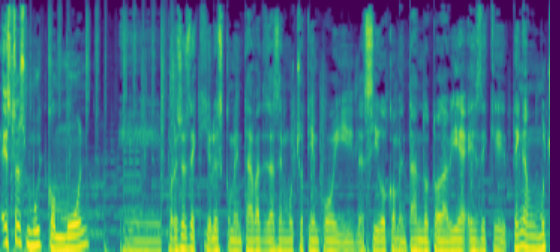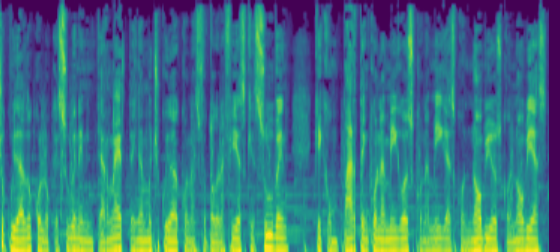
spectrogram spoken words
esto es muy común eh, por eso es de que yo les comentaba desde hace mucho tiempo y les sigo comentando todavía es de que tengan mucho cuidado con lo que suben en internet tengan mucho cuidado con las fotografías que suben que comparten con amigos con amigas con novios con novias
